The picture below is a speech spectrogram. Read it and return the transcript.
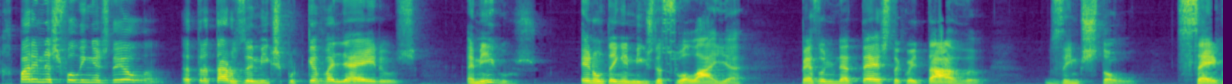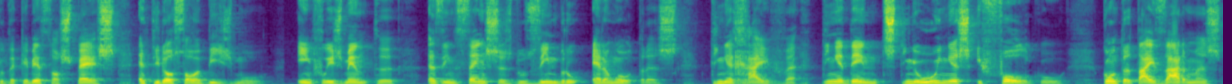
Reparem nas falinhas dele a tratar os amigos por cavalheiros. Amigos? Eu não tenho amigos da sua laia. Pesam-lhe na testa, coitado. Desembestou. Cego da cabeça aos pés, atirou-se ao abismo. Infelizmente, as incenchas do zimbro eram outras. Tinha raiva, tinha dentes, tinha unhas e folgo. Contra tais armas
